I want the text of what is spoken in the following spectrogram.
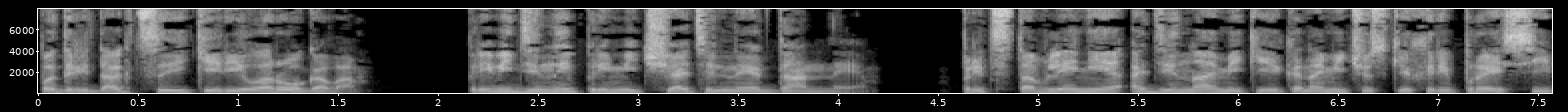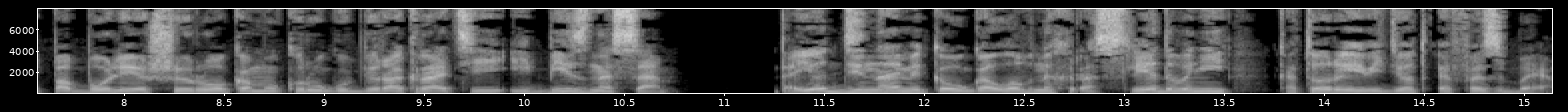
под редакцией Кирилла Рогова. Приведены примечательные данные. Представление о динамике экономических репрессий по более широкому кругу бюрократии и бизнеса дает динамика уголовных расследований, которые ведет ФСБ.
